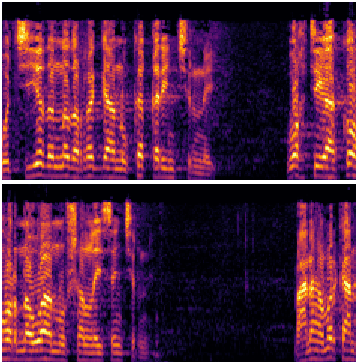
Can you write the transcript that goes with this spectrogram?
wejiyadannada raggaannu ka qarin jirnay wakhtigaa ka horna waannu shallaysan jirnay. Macnaha markaan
